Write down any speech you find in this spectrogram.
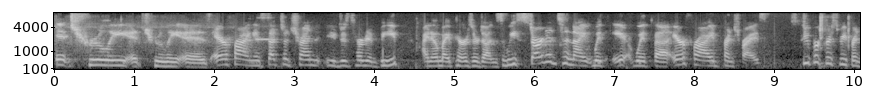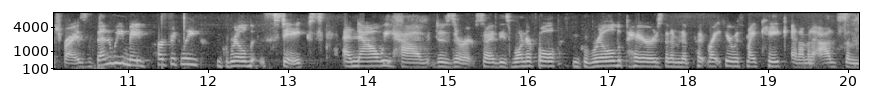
It truly, it truly is. Air frying is such a trend. You just heard it beep. I know my pears are done. So we started tonight with air, with uh, air fried French fries, super crispy French fries. Then we made perfectly grilled steaks, and now we have dessert. So I have these wonderful grilled pears that I'm going to put right here with my cake, and I'm going to add some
